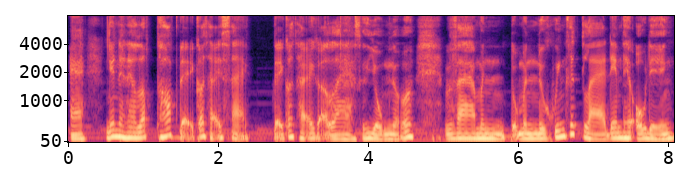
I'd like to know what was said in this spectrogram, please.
À nhớ nên theo laptop để có thể sạc, để có thể, gọi là, sử dụng nữa. Và mình, tụi mình được khuyến khích là đem theo ổ điện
